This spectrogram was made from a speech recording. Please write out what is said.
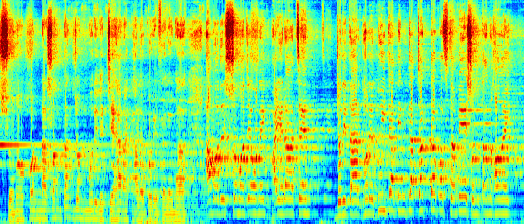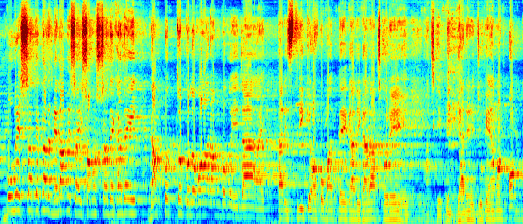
শোনো, কন্যা সন্তান জন্ম নিলে চেহারা কালো করে ফেলো না। আমাদের সমাজে অনেক ভাইয়েরা আছেন যদি তার ঘরে দুইটা, তিনটা, চারটা, পাঁচটা মেয়ে সন্তান হয়, বউয়ের সাথে তার মেলামেশায় সমস্যা দেখা দেয়, দাম্পত্য কলহ আরম্ভ হয়ে যায়, তার স্ত্রীকে অপবাদ দেয়, গালিগালাজ করে। আজকে বিজ্ঞানের যুগে এমন অজ্ঞ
